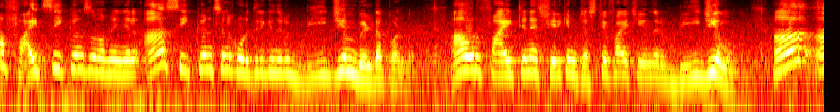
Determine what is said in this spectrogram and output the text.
ആ ഫൈറ്റ് സീക്വൻസ് എന്ന് പറഞ്ഞു കഴിഞ്ഞാൽ ആ സീക്വൻസിന് കൊടുത്തിരിക്കുന്ന ഒരു ബി ജി എം ബിൽഡപ്പ് ഉണ്ട്. ആ ഒരു ഫൈറ്റിനെ ശരിക്കും ജസ്റ്റിഫൈ ചെയ്യുന്ന ഒരു ബി ജി എം ഉണ്ട്. ആ ആ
